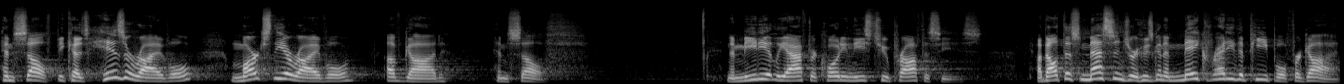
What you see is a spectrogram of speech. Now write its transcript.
himself because his arrival marks the arrival of God himself. And immediately after quoting these two prophecies about this messenger who's going to make ready the people for God,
